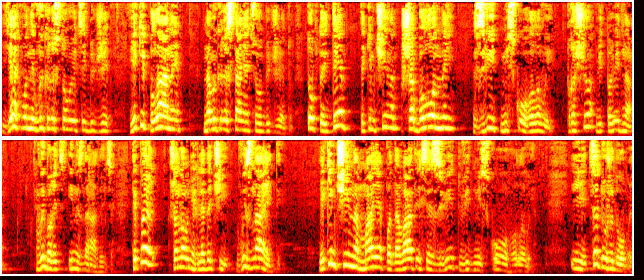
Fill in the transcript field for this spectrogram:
як вони використовують цей бюджет, які плани на використання цього бюджету. Тобто йде таким чином шаблонний звіт міського голови, про що, відповідно, виборець і не здогадується. Тепер, шановні глядачі, ви знаєте, яким чином має подаватися звіт від міського голови. І це дуже добре.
